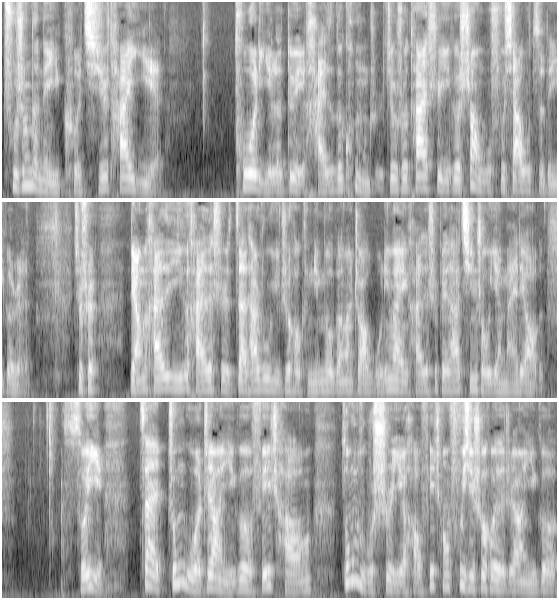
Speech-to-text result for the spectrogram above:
出生的那一刻，其实他也。脱离了对孩子的控制，就是说他是一个上无父下无子的一个人，就是两个孩子，一个孩子是在他入狱之后肯定没有办法照顾，另外一个孩子是被他亲手掩埋掉的。所以，在中国这样一个非常宗族式也好，非常父系社会的这样一个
